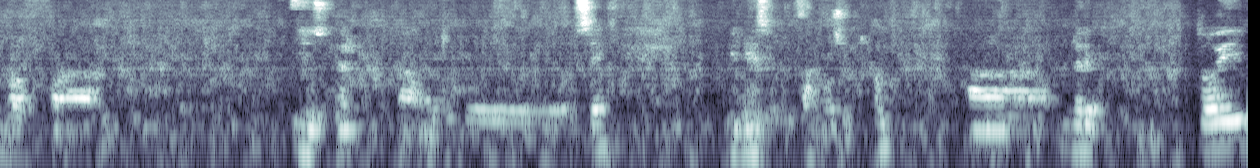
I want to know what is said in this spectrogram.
в Изотер, до Русе. Или Изотер, това може би тук. Нали, той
